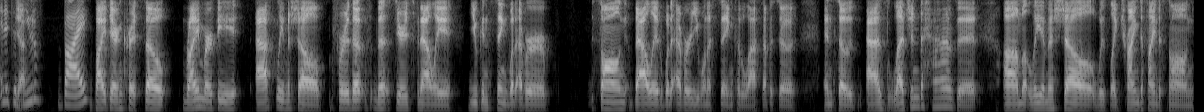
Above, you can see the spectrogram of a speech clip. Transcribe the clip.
and it's a Yes. beautiful by By Darren Criss. So Ryan Murphy asked Lea Michele for the the series finale, you can sing whatever song, ballad, whatever you want to sing for the last episode. And so as legend has it, um, Lea Michele was like trying to find a song,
